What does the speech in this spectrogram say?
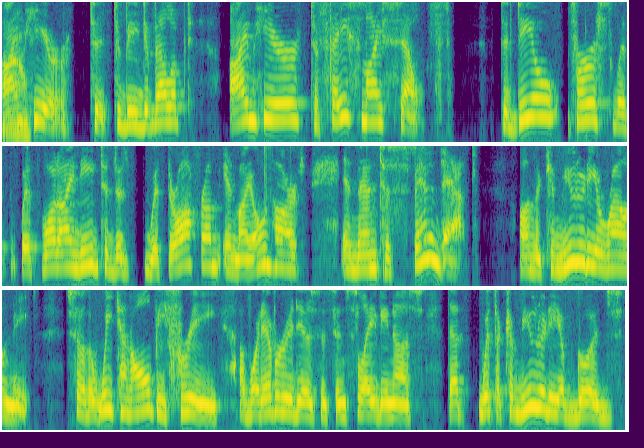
Wow. I'm here to, to be developed. I'm here to face myself, to deal first with, with what I need to just withdraw from in my own heart, and then to spend that on the community around me so that we can all be free of whatever it is that's enslaving us, that with a community of goods,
